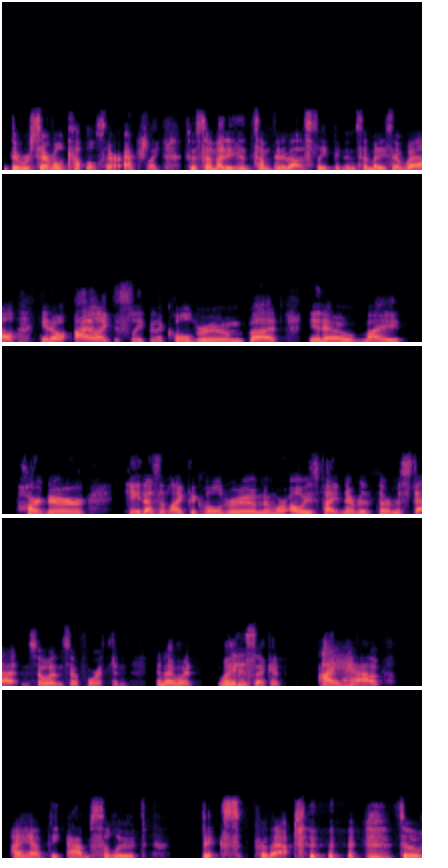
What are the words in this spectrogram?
There were several couples there actually. So somebody said something about sleeping, and somebody said, Well, you know, I like to sleep in a cold room, but, you know, my partner he doesn't like the cold room and we're always fighting over the thermostat and so on and so forth and and i went wait a second i have i have the absolute fix for that so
